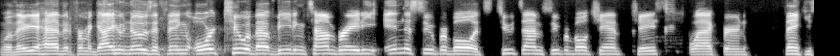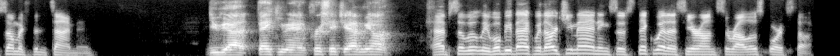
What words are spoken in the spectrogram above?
Well, there you have it from a guy who knows a thing or two about beating Tom Brady in the Super Bowl. It's two time Super Bowl champ, Chase Blackburn. Thank you so much for the time, man. You got it. Thank you, man. Appreciate you having me on. Absolutely. We'll be back with Archie Manning, so stick with us here on Ceraulo Sports Talk.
